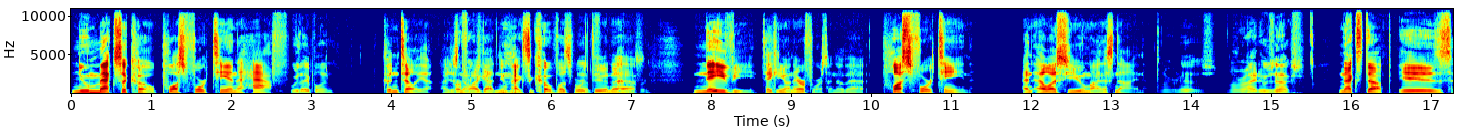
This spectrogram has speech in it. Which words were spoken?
New Mexico plus 14 and a half. Who are they playing? Couldn't tell you. I just know I got New Mexico plus 14 and a half. perfect. Navy taking on Air Force. I know that. Plus 14. And LSU minus nine. There it is. All right, who's next? Next up is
